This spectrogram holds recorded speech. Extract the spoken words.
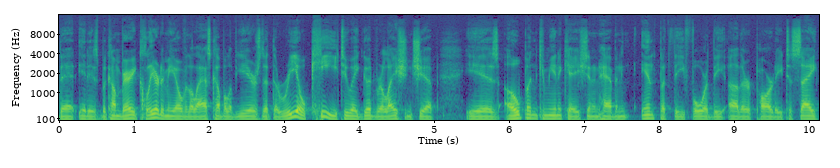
that it has become very clear to me over the last couple of years that the real key to a good relationship is open communication and having empathy for the other party. To say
